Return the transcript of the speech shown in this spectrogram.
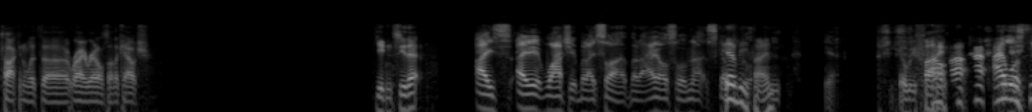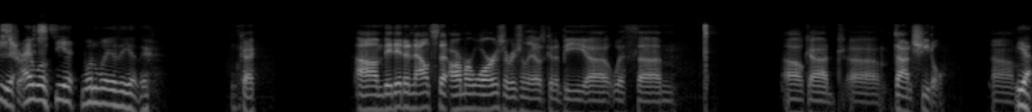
talking with uh, Ryan Reynolds on the couch. You didn't see that? I, I didn't watch it, but I saw it. But I also am not skeptical. It'll be fine. Yeah. It'll be fine. I, I, I will see it. I will see it one way or the other. Okay. Um, they did announce that Armor Wars originally that was going to be uh, with um, oh god, uh, Don Cheadle. Um, Yeah.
